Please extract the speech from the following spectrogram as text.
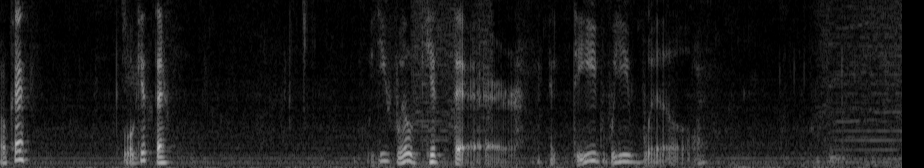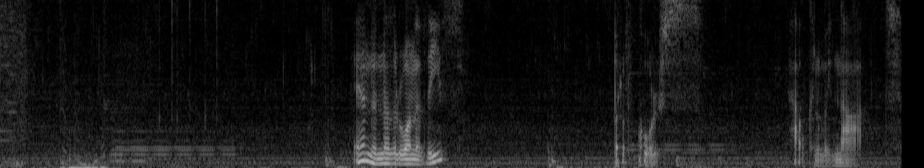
Okay. We'll get there. We will get there. Indeed, we will. And another one of these. But of course, how can we not?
